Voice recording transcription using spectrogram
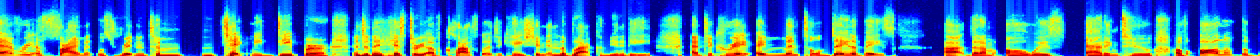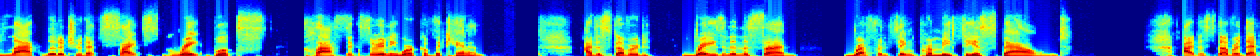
Every assignment was written to m- take me deeper into the history of classical education in the Black community and to create a mental database uh, that I'm always adding to of all of the Black literature that cites great books, classics, or any work of the canon. I discovered Raisin in the Sun, referencing Prometheus Bound. I discovered that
